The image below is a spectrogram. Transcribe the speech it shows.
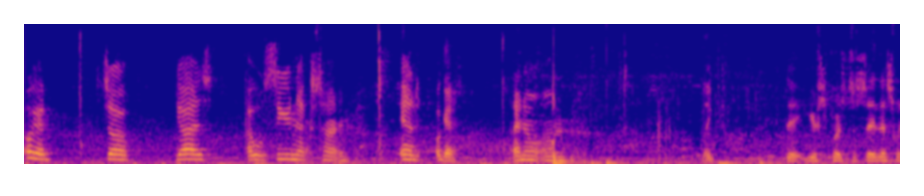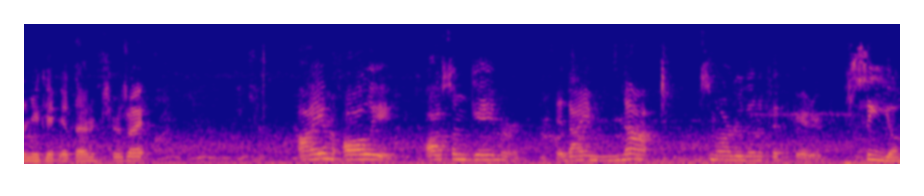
Okay, so guys, I will see you next time. And okay, I know um like that you're supposed to say this when you can't get the answers right. I am Ollie, awesome gamer, and I am not smarter than a fifth grader. See ya.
